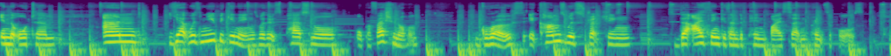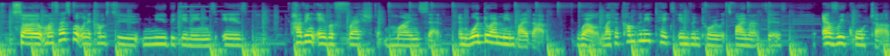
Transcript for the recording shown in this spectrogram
in the autumn. And Yet, with new beginnings, whether it's personal or professional growth, it comes with stretching that I think is underpinned by certain principles. So, my first point when it comes to new beginnings is having a refreshed mindset. And what do I mean by that? Well, like a company takes inventory of its finances every quarter,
